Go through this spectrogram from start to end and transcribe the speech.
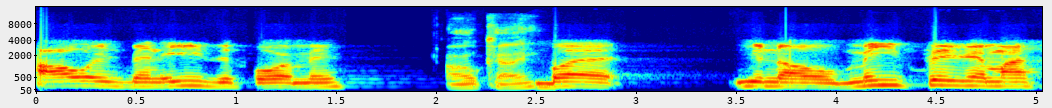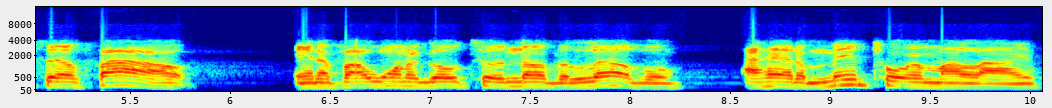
always been easy for me. Okay. But you know, me figuring myself out, and if I want to go to another level, I had a mentor in my life.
